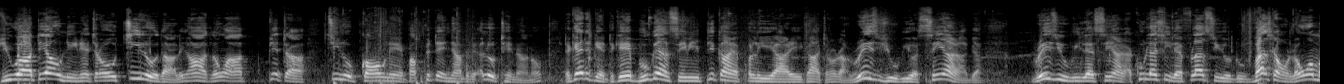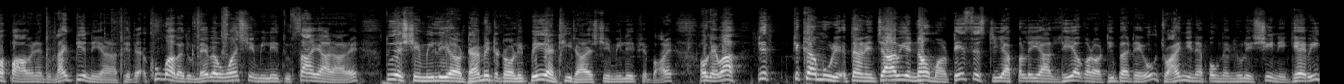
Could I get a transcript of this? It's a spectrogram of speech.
viewer တယောက်အနေနဲ့ကျွန်တော်တို့ကြည့်လို့ဒါလေဟာလုံးဝ ပြစ်တာကြည့်လို့ကောင်းတယ်ဘာဖြစ်တယ်ညာဖြစ်တယ်အဲ့လိုထင်တာနော်တကယ်တကယ်တကယ်ဘူးကန်ဆင်းပြီးပြစ်ကြတဲ့ player တွေကကျွန်တော်တို့က risk you ပြီးတော့ဆင်းရတာဗျ raise UV လဲဆင်းရတယ်အခုလက်ရှိလဲ flash CO2 vast တောင်လုံးဝမပါဘဲနဲ့သူ light ပစ်နေရတာဖြစ်တယ်အခုမှပဲသူ level 1ရှင်မီလေးသူစရတာတယ်သူရဲ့ရှင်မီလေးကတော့ damage တော်တော်လေးပေးကန်ထိထားတဲ့ရှင်မီလေးဖြစ်ပါတယ်ဟုတ်ကဲ့ပါပြစ်ပြစ်ခတ်မှုတွေအတန်တွေကြားပြီးတဲ့နောက်မှာ1060က player ၄ယောက်ကတော့ဒီဘက်တွေကို join နေတဲ့ပုံစံမျိုးတွေရှိနေခဲ့ပြီး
